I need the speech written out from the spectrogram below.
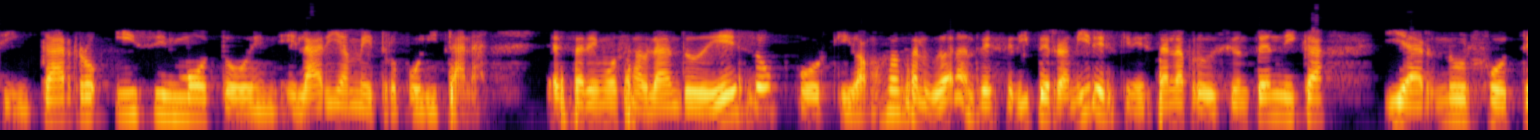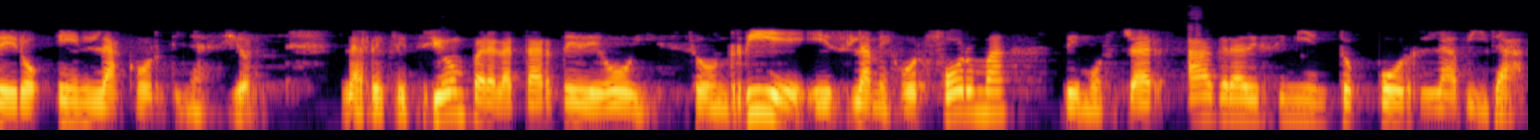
sin carro y sin moto en el área metropolitana. Ya estaremos hablando de eso porque vamos a saludar a Andrés Felipe Ramírez, quien está en la producción técnica, y a Arnulfo Otero en la coordinación. La reflexión para la tarde de hoy, sonríe es la mejor forma de mostrar agradecimiento por la vida.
